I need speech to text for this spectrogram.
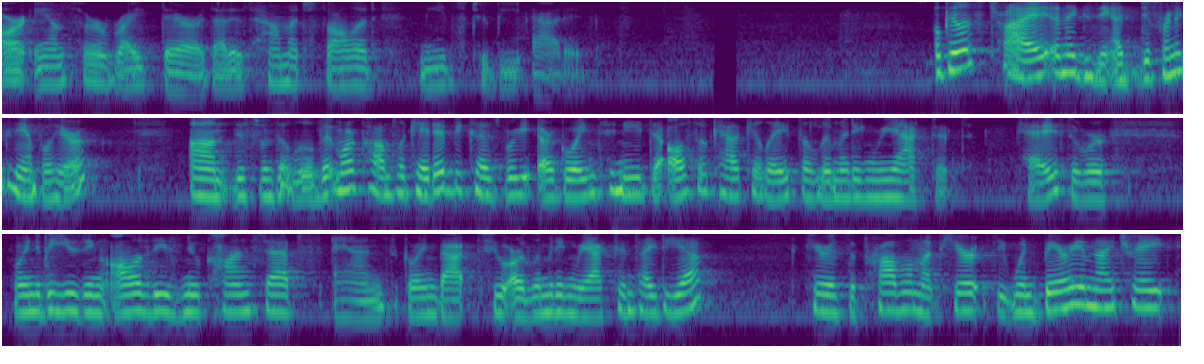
our answer right there. That is how much solid needs to be added. Okay, let's try an exa- a different example here. Um, this one's a little bit more complicated because we are going to need to also calculate the limiting reactant. Okay, so we're going to be using all of these new concepts and going back to our limiting reactant idea. Here is the problem up here. See, when barium nitrate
